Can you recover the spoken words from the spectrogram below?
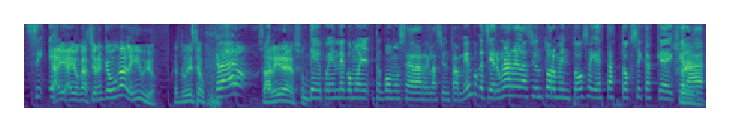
Sí, es- Hay, hay ocasiones que es un alivio, que tú dices, "Uf, claro. salí de eso. Depende cómo, cómo sea la relación también, porque si era una relación tormentosa y de estas tóxicas que, que Sí. la,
